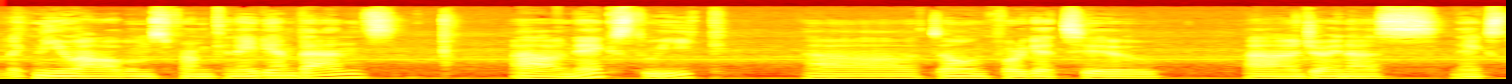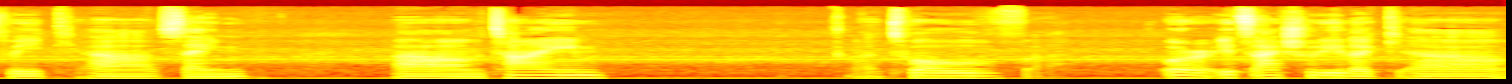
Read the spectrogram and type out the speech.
like new albums from Canadian bands uh, next week. Uh, don't forget to uh, join us next week, uh, same um, time, uh, 12, or it's actually like uh,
